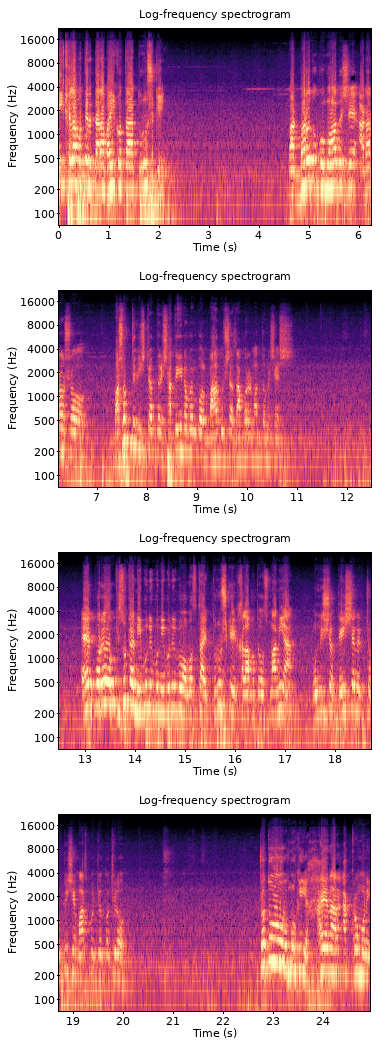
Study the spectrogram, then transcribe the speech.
এই খেলাপথের ধারাবাহিকতা তুরস্কে পাক ভারত উপমহাদেশে আঠারোশো বাষট্টি খ্রিস্টাব্দের সাতই নভেম্বর বাহাদুর শাহ জাফরের মাধ্যমে শেষ। এরপরেও কিছুটা নিবু নিবু নিবু নিবু অবস্থায় তুরস্কে খেলাফতে ওসমানিয়া উনিশশো তেইশ সালের চব্বিশে মার্চ পর্যন্ত ছিল। চতুর্মুখী হায়েনার আক্রমণে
